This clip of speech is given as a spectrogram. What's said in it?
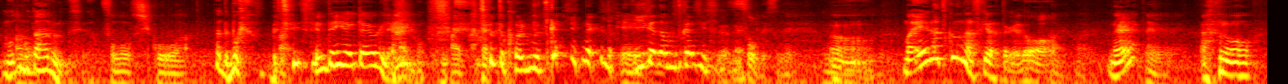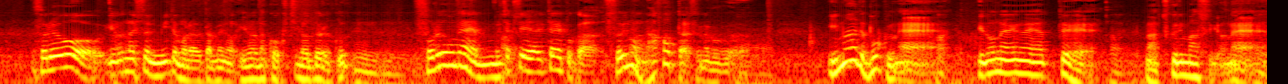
もともとあのるんですよ。その思考は。だって僕別に宣伝やりたいわけじゃないもん、はい。ちょっとこれ難しいんだけど、ええ言い方難しいですよね。そうですね。うん。まあ映画作るのは好きだったけど、はいね？え。あのそれをいろんな人に見てもらうためのいろんな告知の努力、それをねむちゃくちゃやりたいとかそういうのはなかったですね僕は。今まで僕ね、い、ろんな映画やって、まあ、作りますよね、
